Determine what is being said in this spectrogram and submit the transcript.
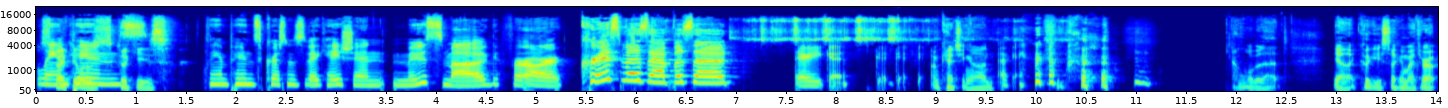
Lampoon's cookies. Lampoon's Christmas Vacation moose mug for our Christmas episode. There you go. Good, good, good. I'm catching on. Okay. A little bit of that. Yeah, that cookie stuck in my throat.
